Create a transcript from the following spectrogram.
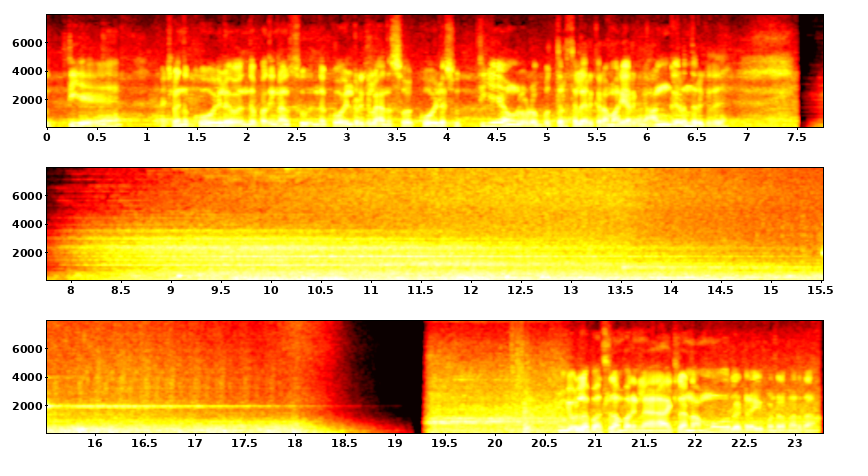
சுற்றியே ஆக்சுவலாக இந்த கோயிலை இந்த பார்த்திங்கன்னா சு இந்த கோயில் இருக்குல்ல அந்த சு கோயிலை சுற்றியே அவங்களோட புத்தர் சிலை இருக்கிற மாதிரியா இருக்குங்க. அங்கேருந்து இருக்குது. இங்கே உள்ள பஸ்லாம் பாருங்களேன். ஆக்சுவலாக நம்ம ஊரில் ட்ரைவ் பண்ணுற மாதிரி தான்.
